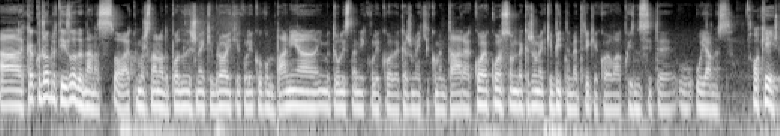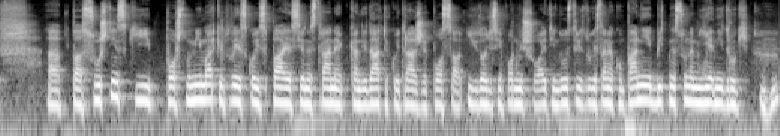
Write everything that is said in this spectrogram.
A, kako Jobret izgleda danas? O, ako možeš naravno da podeliš neke brojke, koliko kompanija, imate ulistanih koliko, da kažem, neki komentara, koje, koje su vam, da kažem, neke bitne metrike koje ovako iznosite u, u javnost? Ok, pa suštinski, pošto smo mi marketplace koji spaja s jedne strane kandidate koji traže posao i dođu se informišu o IT industriji, s druge strane kompanije, bitne su nam i jedni i drugi. Uh mhm. -huh.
